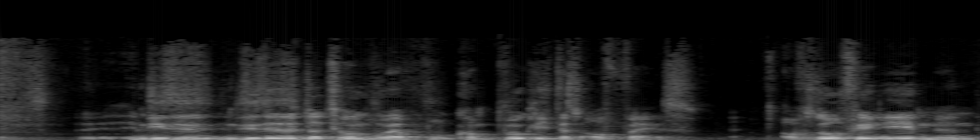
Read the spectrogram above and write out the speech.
in diese, in diese Situation, wo er wo kommt wirklich das Opfer ist auf so vielen Ebenen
